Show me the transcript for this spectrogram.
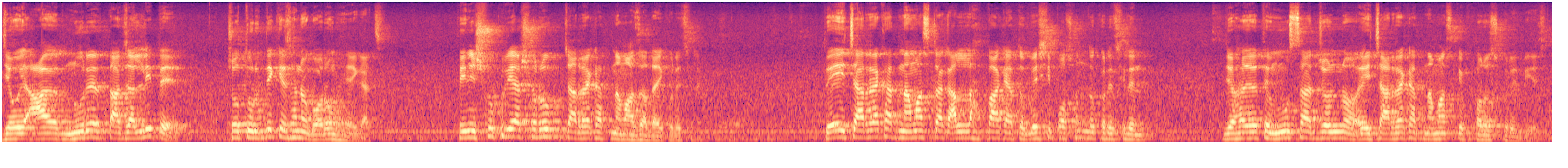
যে ওই নূরের তাজাল্লিতে চতুর্দিকে যেন গরম হয়ে গেছে। তিনি সুক্রিয়া স্বরূপ চার রেখাত নামাজ আদায় করেছিলেন। তো এই চার রেখাত নামাজটাকে আল্লাহ পাক এত বেশি পছন্দ করেছিলেন যে হজরতে মুসার জন্য এই চার রেখাত নামাজকে ফরজ করে দিয়েছেন।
